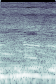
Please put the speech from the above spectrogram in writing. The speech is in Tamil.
இன்னும்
